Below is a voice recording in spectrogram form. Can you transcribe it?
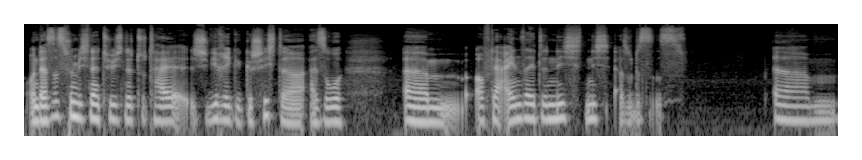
Und das ist für mich natürlich eine total schwierige Geschichte. Also ähm, auf der einen Seite nicht, nicht, also das ist ähm,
